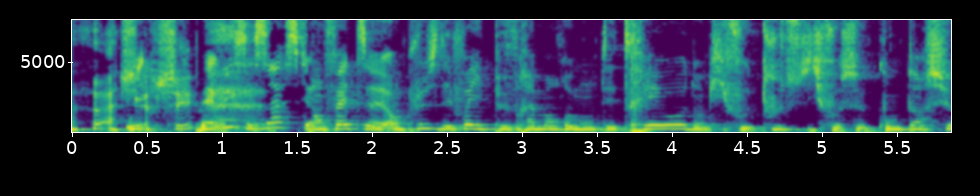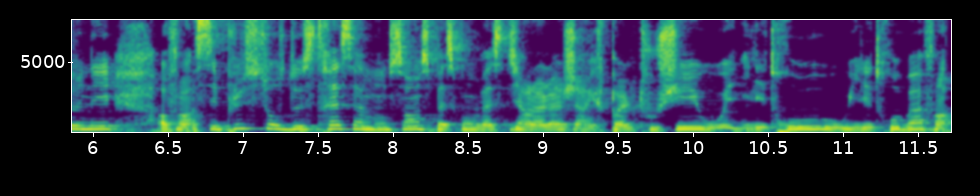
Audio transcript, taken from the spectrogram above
à chercher. Bah oui, c'est ça. Parce qu'en fait, euh, en plus, des fois, il peut vraiment remonter très haut. Donc, il faut tout, il faut se contorsionner. Enfin, c'est plus source de stress à mon sens parce qu'on va se dire, là là, j'arrive pas à le toucher ou il est trop haut ou il est trop bas. Enfin,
